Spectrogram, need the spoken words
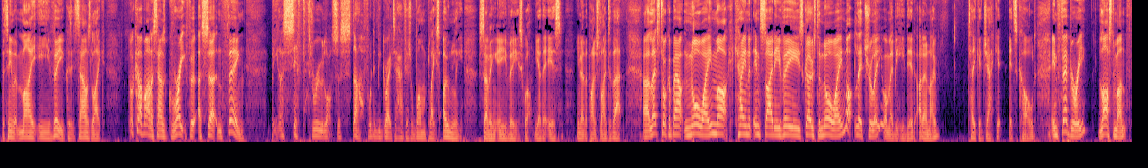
the team at My EV because it sounds like well, Carvana sounds great for a certain thing, but you got to sift through lots of stuff. Wouldn't it be great to have just one place only selling EVs? Well, yeah, there is. You know the punchline to that. Uh, let's talk about Norway. Mark Kane at Inside EVs goes to Norway, not literally, or maybe he did, I don't know. Take a jacket, it's cold. In February, last month,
